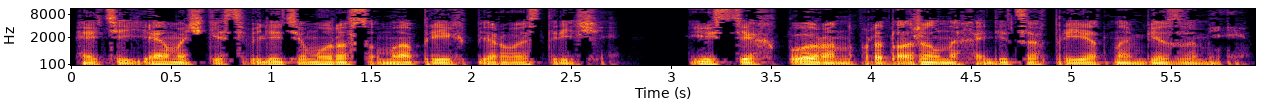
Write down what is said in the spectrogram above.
Эти ямочки свели Тимура с ума при их первой встрече, и с тех пор он продолжал находиться в приятном безумии.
